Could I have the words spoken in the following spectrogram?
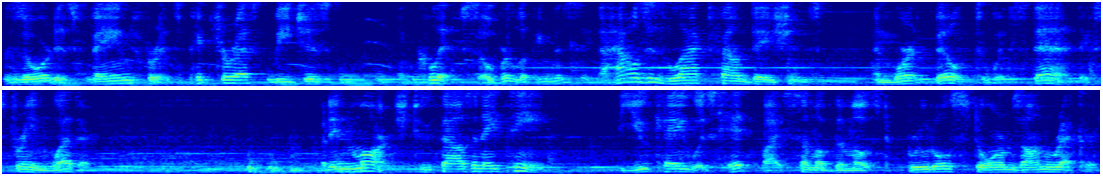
resort is famed for its picturesque beaches and cliffs overlooking the sea. The houses lacked foundations and weren't built to withstand extreme weather. But in March 2018, the UK was hit by some of the most brutal storms on record.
